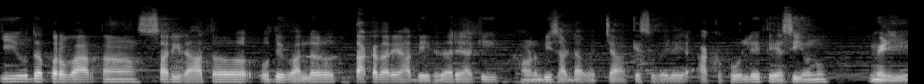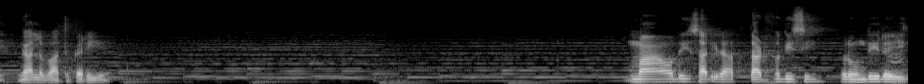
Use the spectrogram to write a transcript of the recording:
ਕਿ ਉਹਦਾ ਪਰਿਵਾਰ ਤਾਂ ਸਾਰੀ ਰਾਤ ਉਹਦੇ ਵੱਲ ਤੱਕਦਾ ਰਿਹਾ, ਦੇਖਦਾ ਰਿਹਾ ਕਿ ਹੁਣ ਵੀ ਸਾਡਾ ਬੱਚਾ ਕਿਸ ਵੇਲੇ ਅੱਖ ਖੋਲੇ ਤੇ ਅਸੀਂ ਉਹਨੂੰ ਮਿਲੀਏ, ਗੱਲਬਾਤ ਕਰੀਏ। ਮਾਂ ਉਹਦੀ ਸਾਰੀ ਰਾਤ ਤੜਫਦੀ ਸੀ, ਰੋਂਦੀ ਰਹੀ,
